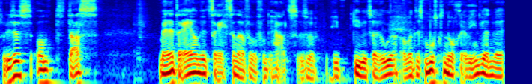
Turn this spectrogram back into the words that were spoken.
so ist es. Und das meine drei und jetzt reicht es dann einfach von die Harz. Also ich gebe jetzt eine Ruhe, aber das musste noch erwähnt werden, weil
